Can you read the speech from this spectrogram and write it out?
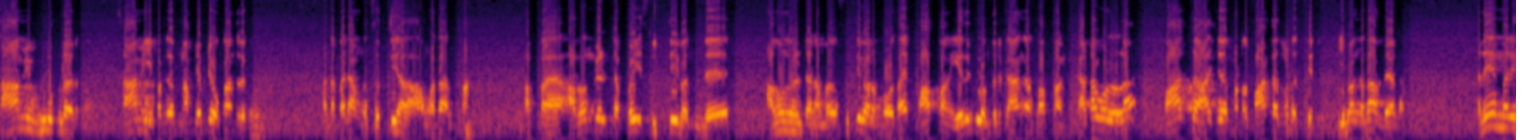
சாமி உள்ளுக்குள்ள இருக்கும். சாமி பக்கத்துல நம்ம எப்படி உட்காந்துருக்கோம் அந்த மாதிரி அவங்க சுத்தி அவங்க தான் இருப்பாங்க. அப்ப அவங்கள்ட்ட போய் சுத்தி வந்து அவங்கள்ட்ட நம்ம சுத்தி வரும்போது தான் பார்ப்பாங்க. எதுக்கு வந்திருக்காங்க பார்ப்பாங்க. கடவுள்லாம் பார்த்து ஆச்சரியம் பண்றது பார்க்கறதோட தெரியும் இவங்க தான் வேலை. அதே மாதிரி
